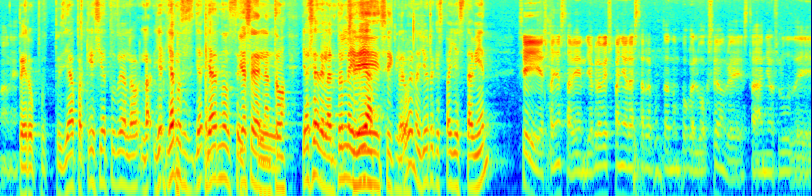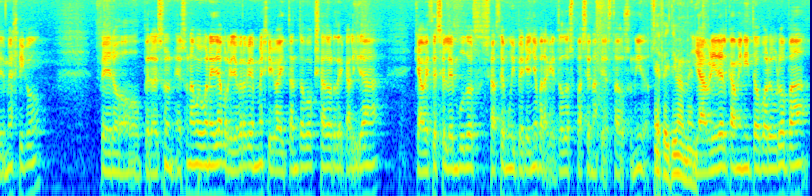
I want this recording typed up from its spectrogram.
Vale. pero pues, pues ya, ¿para qué decía tú? La- la- ya, ya nos, ya, ya nos, Ya se adelantó. Ya se adelantó en la Sí, idea. sí, claro. Pero bueno, yo creo que España está bien. Sí, España está bien. Yo creo que España ahora está repuntando un poco el boxeo, aunque está años luz de México. Pero, pero es, un- es una muy buena idea porque yo creo que en México hay tanto boxeador de calidad que a veces el embudo se hace muy pequeño para que todos pasen hacia Estados Unidos. Efectivamente. Y abrir el caminito por Europa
